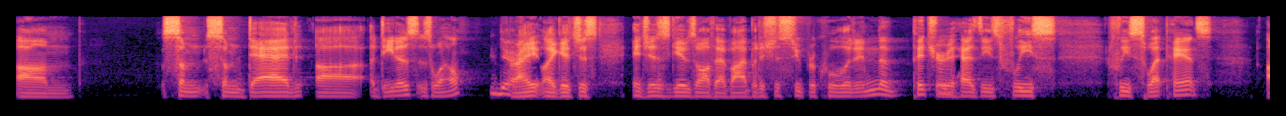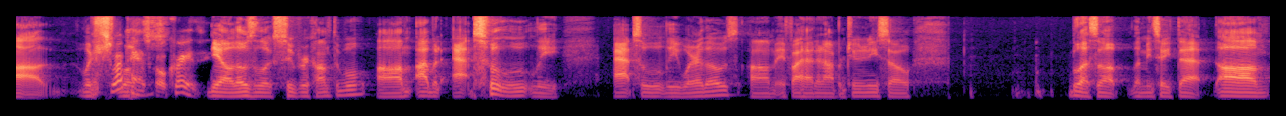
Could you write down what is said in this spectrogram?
um, some some dad uh Adidas as well. Yeah. Right. Like, it just it just gives off that vibe, but it's just super cool. And in the picture, it has these fleece fleece sweatpants, uh, The which sweatpants looks go crazy. yeah, those look super comfortable. Um, I would absolutely, absolutely wear those um, if I had an opportunity. So, bless up. Let me take that. Um,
